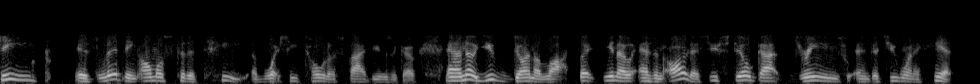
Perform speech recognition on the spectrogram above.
She is living almost to the T of what she told us five years ago. And I know you've done a lot, but you know, as an artist, you still got dreams and that you want to hit.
